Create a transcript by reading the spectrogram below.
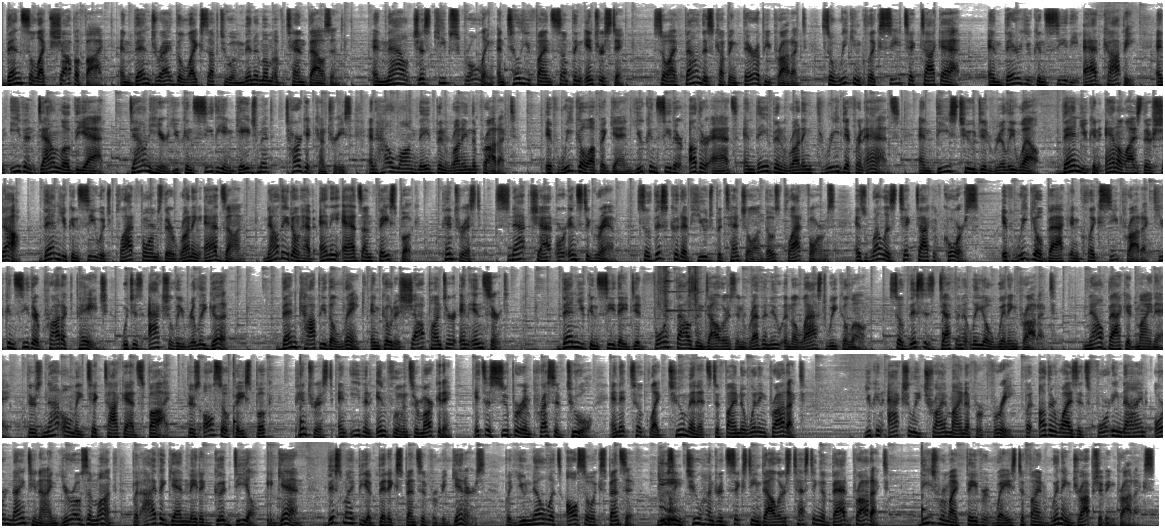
Then select Shopify and then drag the likes up to a minimum of 10,000. And now just keep scrolling until you find something interesting. So I found this cupping therapy product, so we can click see TikTok ad. And there you can see the ad copy and even download the ad. Down here you can see the engagement, target countries, and how long they've been running the product. If we go up again, you can see their other ads and they've been running three different ads and these two did really well. Then you can analyze their shop. Then you can see which platforms they're running ads on. Now they don't have any ads on Facebook, Pinterest, Snapchat, or Instagram. So this could have huge potential on those platforms as well as TikTok of course. If we go back and click see product, you can see their product page, which is actually really good. Then copy the link and go to Shop Hunter and insert. Then you can see they did $4,000 in revenue in the last week alone. So this is definitely a winning product. Now back at Minea, there's not only TikTok Ad Spy, there's also Facebook, Pinterest, and even influencer marketing. It's a super impressive tool, and it took like two minutes to find a winning product. You can actually try Minea for free, but otherwise it's 49 or 99 euros a month. But I've again made a good deal. Again, this might be a bit expensive for beginners, but you know what's also expensive? Hmm. Losing $216 testing a bad product. These were my favorite ways to find winning dropshipping products.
